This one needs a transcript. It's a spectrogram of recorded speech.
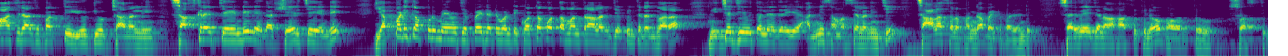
మాసిరాజు భక్తి యూట్యూబ్ ఛానల్ని సబ్స్క్రైబ్ చేయండి లేదా షేర్ చేయండి. ఎప్పటికప్పుడు మేము చెప్పేటటువంటి కొత్త కొత్త మంత్రాలను జపించడం ద్వారా నిత్య జీవితంలో ఎదురయ్యే అన్ని సమస్యల నుంచి చాలా సులభంగా బయటపడండి. సర్వే జనాహా సుఖినో భవంతు. స్వస్తి.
